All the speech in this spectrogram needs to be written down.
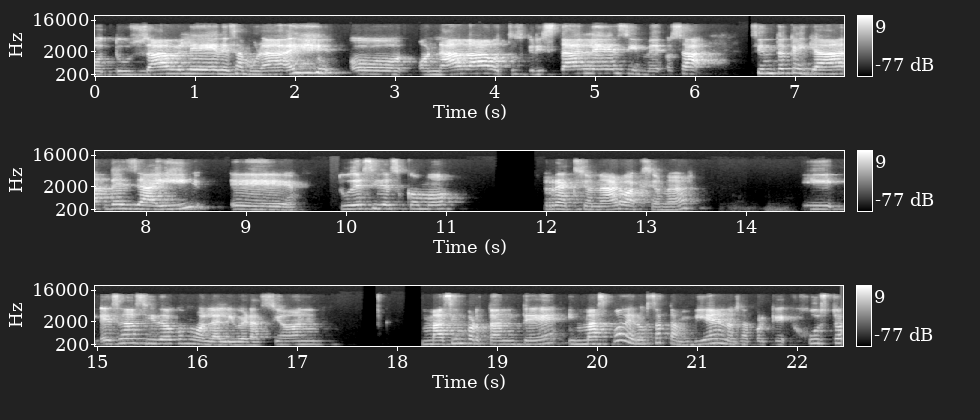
o tu sable de samurái o, o nada, o tus cristales. Y me, o sea, siento que ya desde ahí eh, tú decides cómo reaccionar o accionar. Y esa ha sido como la liberación más importante y más poderosa también, o sea, porque justo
